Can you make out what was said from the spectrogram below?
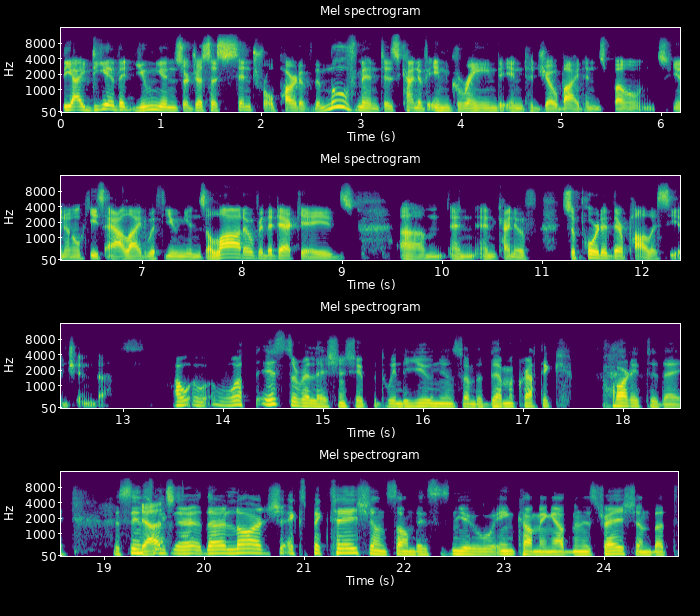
the idea that unions are just a central part of the movement is kind of ingrained into Joe Biden's bones. You know, he's allied with unions a lot over the decades um, and, and kind of supported their policy agenda. How, what is the relationship between the unions and the Democratic Party today? It seems yeah, like there, there are large expectations on this new incoming administration, but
